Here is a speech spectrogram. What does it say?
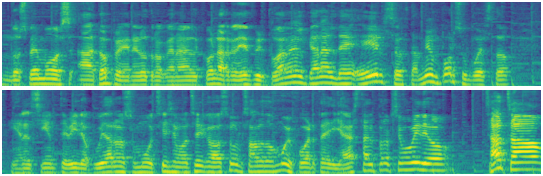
Nos vemos a tope en el otro canal Con la realidad virtual En el canal de Airsoft también, por supuesto Y en el siguiente vídeo, cuidaros muchísimo chicos Un saludo muy fuerte y hasta el próximo vídeo ¡Chao, chao!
